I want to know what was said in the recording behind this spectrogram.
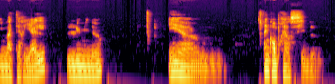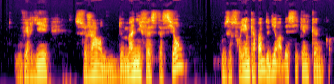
immatériels, lumineux et euh, incompréhensibles. Vous verriez ce genre de manifestation, vous seriez incapable de dire ah ben c'est quelqu'un quoi.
